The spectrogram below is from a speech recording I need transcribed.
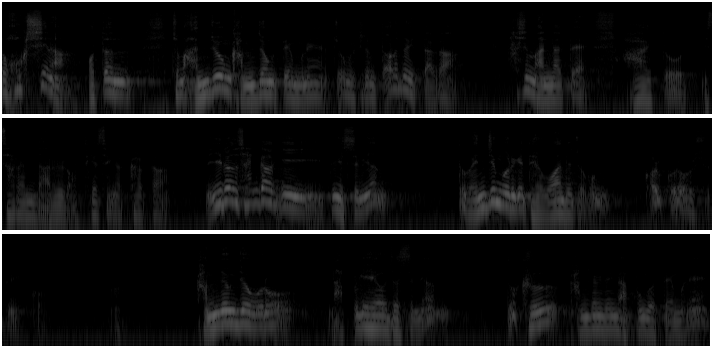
또 혹시나 어떤 좀 안 좋은 감정 때문에 좀 이렇게 좀 떨어져 있다가 다시 만날 때, 아, 또 이 사람이 나를 어떻게 생각할까? 이런 생각이 또 있으면 또 왠지 모르게 대화하는데 조금 껄끄러울 수도 있고, 어, 감정적으로 나쁘게 헤어졌으면 또 그 감정적인 나쁜 것 때문에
